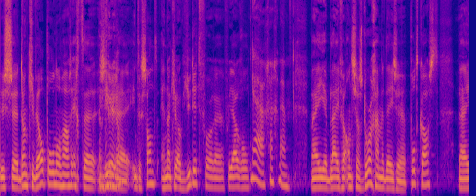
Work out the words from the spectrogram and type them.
Dus uh, dankjewel Paul nogmaals, echt uh, zeer uh, interessant. En dankjewel ook Judith voor, voor jouw rol. Ja, graag gedaan. Wij blijven enthousiast doorgaan met deze podcast. Wij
